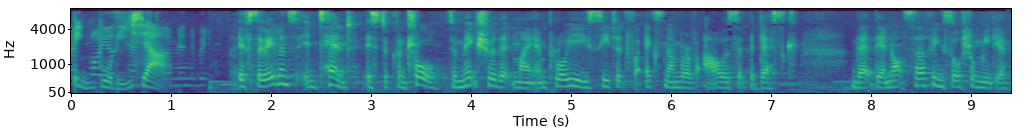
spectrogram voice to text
并不理想。If surveillance intent is to control, to make sure that my employee is seated for X number of hours at the desk, that they're not surfing social media,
